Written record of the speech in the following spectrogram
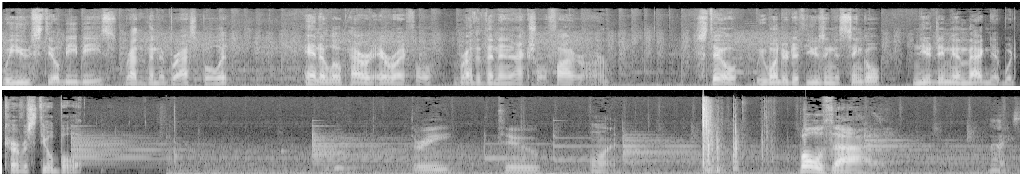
We used steel BBs rather than a brass bullet and a low-powered air rifle rather than an actual firearm. Still, we wondered if using a single neodymium magnet would curve a steel bullet. Three, two, one. Bullseye. Nice.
